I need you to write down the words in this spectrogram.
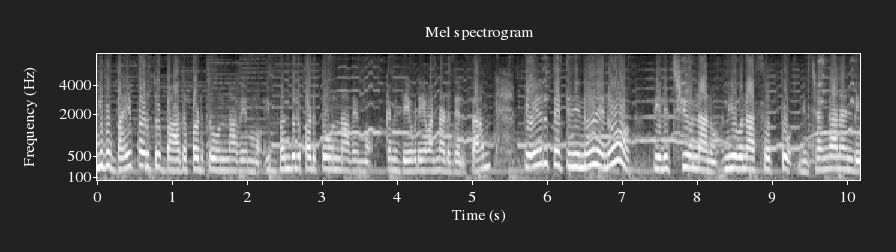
నువ్వు భయపడుతూ బాధపడుతూ ఉన్నావేమో ఇబ్బందులు పడుతూ ఉన్నావేమో. కానీ దేవుడు ఏమన్నాడు తెలుసా? పేరు పెట్టి నిన్ను నేను పిలిచి ఉన్నాను. నీవు నా సొత్తు. నిజంగానండి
